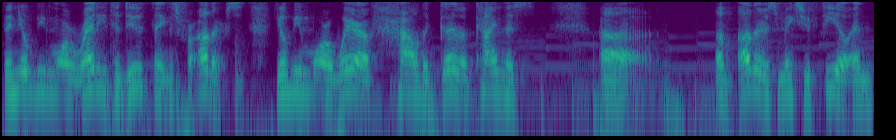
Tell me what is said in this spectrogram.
then you'll be more ready to do things for others. You'll be more aware of how the good of kindness uh, of others makes you feel, and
